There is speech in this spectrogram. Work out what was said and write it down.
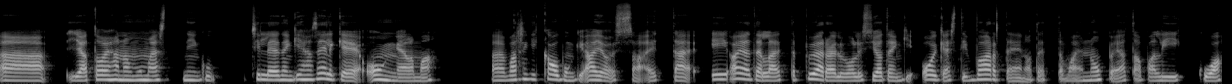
Ää, ja toihan on mun mielestä niin kuin, sille jotenkin ihan selkeä ongelma, varsinkin kaupunkiajoissa, että ei ajatella, että pyöräily olisi jotenkin oikeasti varteen otettava ja nopea tapa liikkua,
